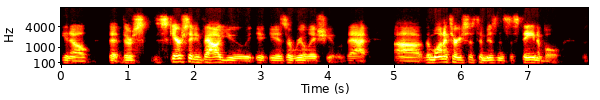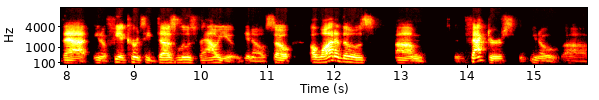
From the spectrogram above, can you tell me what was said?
You know, that there's scarcity value is a real issue, that uh, the monetary system isn't sustainable, that, you know, fiat currency does lose value, you know. So a lot of those um, factors, you know, uh,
